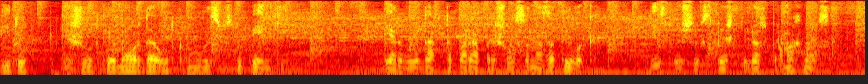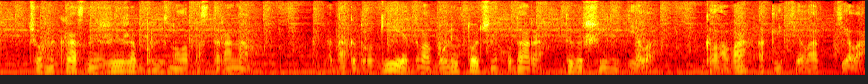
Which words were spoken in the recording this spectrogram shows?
биту, и жуткая морда уткнулась в ступеньки. Первый удар топора пришелся на затылок. Действующий в спешке Лес промахнулся. Черно-красная жижа брызнула по сторонам. Однако другие, два более точных удара, довершили дело. Голова отлетела от тела.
